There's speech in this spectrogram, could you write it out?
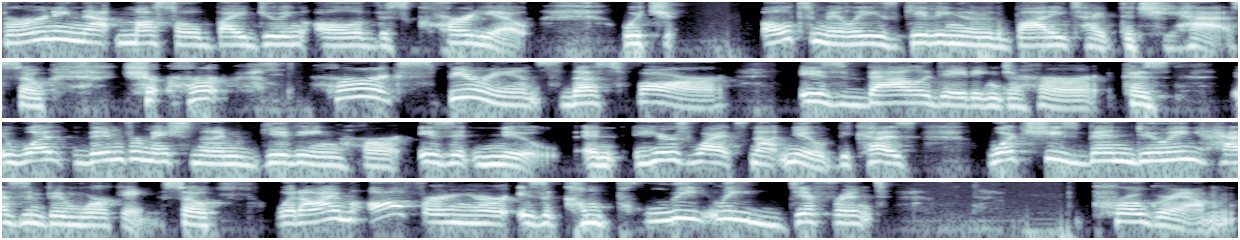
burning that muscle by doing all of this cardio, which ultimately is giving her the body type that she has. So, her, her experience thus far is validating to her because it was the information that I'm giving her isn't new. And here's why it's not new because what she's been doing hasn't been working. So what I'm offering her is a completely different program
